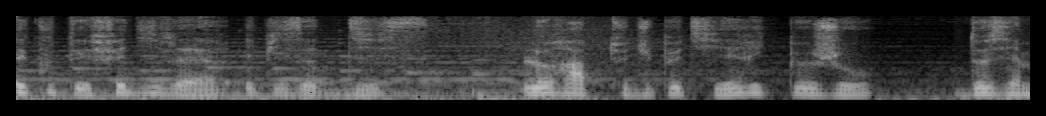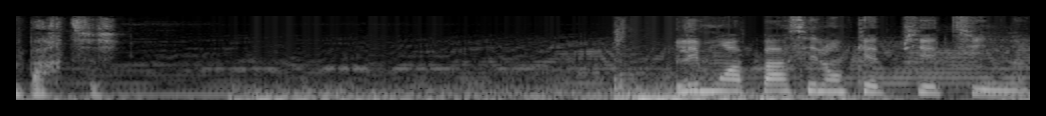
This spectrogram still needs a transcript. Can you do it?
écoutez Fait divers, épisode 10, le rapt du petit Éric Peugeot, deuxième partie. Les mois passent et l'enquête piétine.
